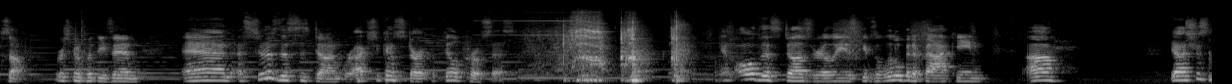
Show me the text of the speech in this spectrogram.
So, we're just gonna put these in, and as soon as this is done, we're actually gonna start the fill process all this does really is gives a little bit of backing. Uh, yeah, it's just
